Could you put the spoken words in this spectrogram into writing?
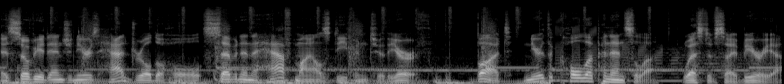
as Soviet engineers had drilled a hole seven and a half miles deep into the Earth, but near the Kola Peninsula, west of Siberia.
